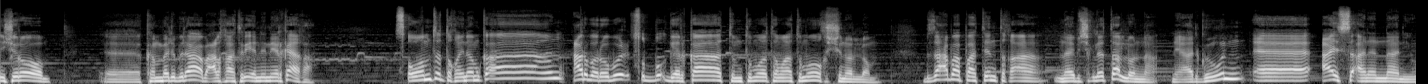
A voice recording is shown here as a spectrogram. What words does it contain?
ንሽሮ ከም መድብዳ ባዕልካ ትርእየኒ ነርካ ኢኻ ጸወምቲ እንተኾይኖም ከዓ ዓርበ ረቡዕ ጽቡቕ ጌርካ ትምትሞ ተማትሞ ክሽነሎም ብዛዕባ ፓቴንት ከዓ ናይ ብሽክለታ ኣሎና ናይ ኣድጊ እውን ኣይሰኣነናን እዩ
